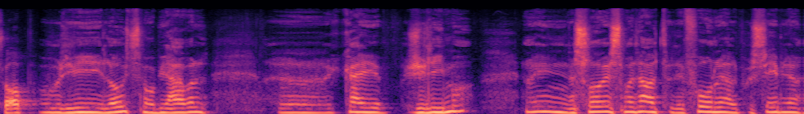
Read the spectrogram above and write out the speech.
čop. V reviji Lovc smo objavili, uh, kaj želimo. No in naslove smo dali telefone ali posebno.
